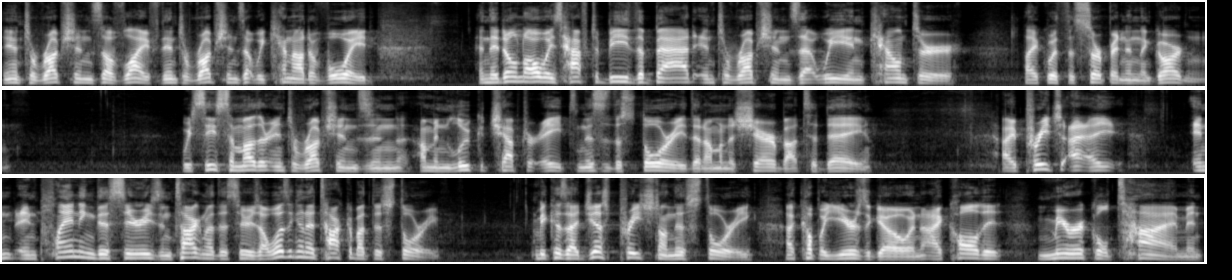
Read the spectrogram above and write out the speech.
The interruptions of life, the interruptions that we cannot avoid. And they don't always have to be the bad interruptions that we encounter, like with the serpent in the garden. We see some other interruptions, and I'm in Luke chapter 8, and this is the story that I'm going to share about today. I preach, I, in, in planning this series and talking about this series, I wasn't going to talk about this story because I just preached on this story a couple years ago, and I called it Miracle Time. And,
